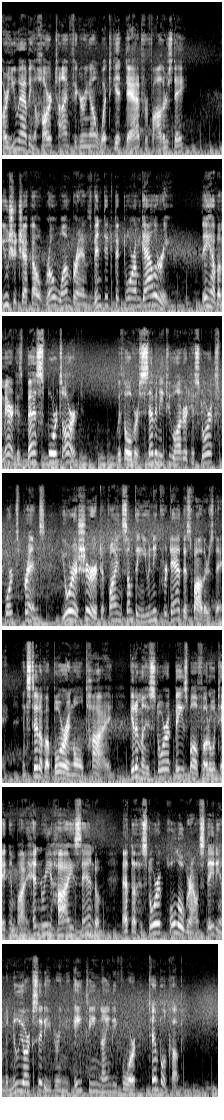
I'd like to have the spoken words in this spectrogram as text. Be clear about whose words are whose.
Speaker 1: Are you having a hard time figuring out what to get dad for Father's Day? You should check out Row 1 Brand's Vintage Pictorum Gallery. They have America's best sports art. With over 7,200 historic sports prints, you're assured to find something unique for dad this Father's Day. Instead of a boring old tie, get him a historic baseball photo taken by Henry High Sandom at the historic Polo Grounds Stadium in New York City during the 1894 Temple Cup.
